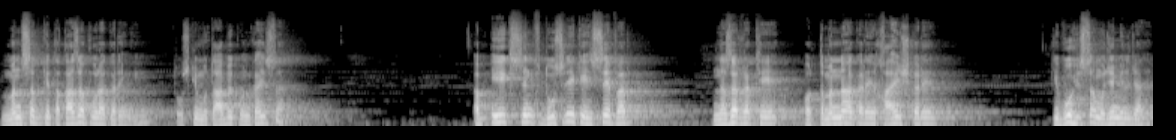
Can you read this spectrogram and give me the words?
منصب کے تقاضا پورا کریں گی، تو اس کے مطابق ان کا حصہ ہے۔ اب ایک صنف دوسرے کے حصے پر نظر رکھے اور تمنا کرے، خواہش کرے کہ وہ حصہ مجھے مل جائے۔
